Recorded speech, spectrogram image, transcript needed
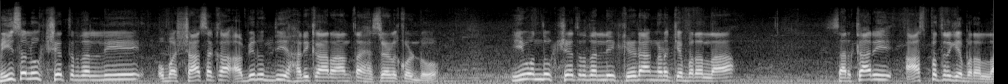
ಮೀಸಲು ಕ್ಷೇತ್ರದಲ್ಲಿ ಒಬ್ಬ ಶಾಸಕ ಅಭಿವೃದ್ಧಿ ಹರಿಕಾರ ಅಂತ ಹೆಸರು ಹೇಳಿಕೊಂಡು ಈ ಒಂದು ಕ್ಷೇತ್ರದಲ್ಲಿ ಕ್ರೀಡಾಂಗಣಕ್ಕೆ ಬರಲ್ಲ ಸರ್ಕಾರಿ ಆಸ್ಪತ್ರೆಗೆ ಬರಲ್ಲ.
